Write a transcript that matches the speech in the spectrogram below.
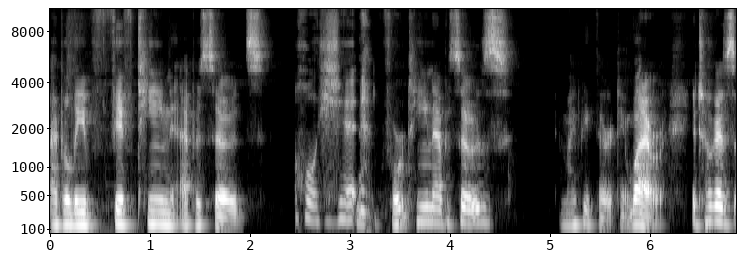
I believe, 15 episodes. Holy shit. 14 episodes? It might be 13. Whatever. It took us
